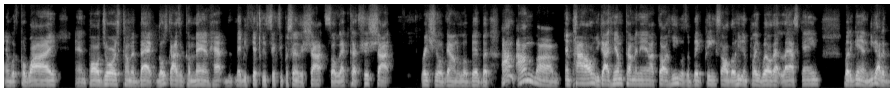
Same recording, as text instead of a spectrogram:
And with Kawhi and Paul George coming back, those guys will command have maybe 50, 60% of the shot. So that cuts his shot ratio down a little bit. But I'm I'm um, and Powell, you got him coming in. I thought he was a big piece, although he didn't play well that last game. But again, you got to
